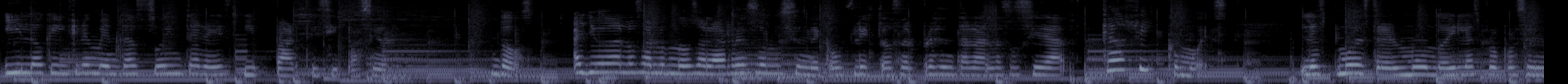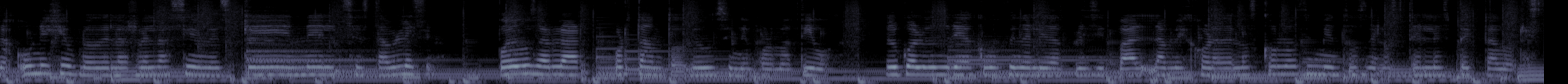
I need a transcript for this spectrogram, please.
y lo que incrementa su interés y participación. 2. Ayuda a los alumnos a la resolución de conflictos al presentar a la sociedad casi como es les muestra el mundo y les proporciona un ejemplo de las relaciones que en él se establecen. Podemos hablar, por tanto, de un cine formativo, el cual vendría como finalidad principal la mejora de los conocimientos de los telespectadores.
